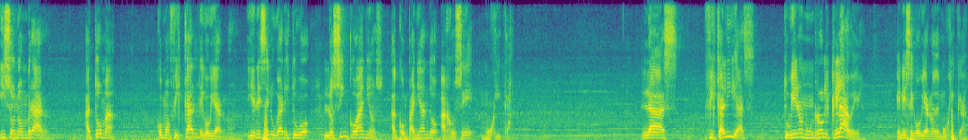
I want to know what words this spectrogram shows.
hizo nombrar a Toma como fiscal de gobierno y en ese lugar estuvo los cinco años acompañando a José Mujica. Las fiscalías tuvieron un rol clave en ese gobierno de Mujica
